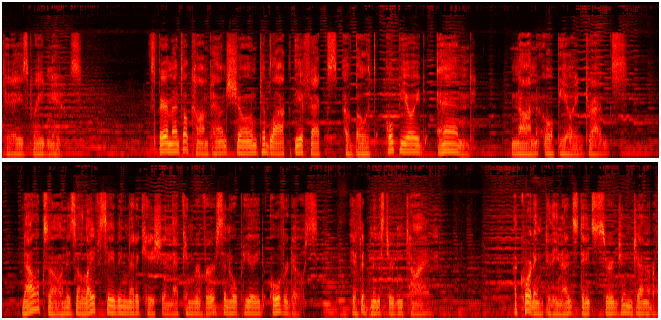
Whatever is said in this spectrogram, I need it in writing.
today's great news. Experimental compounds shown to block the effects of both opioid and non opioid drugs. Naloxone is a life saving medication that can reverse an opioid overdose if administered in time. According to the United States Surgeon General,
